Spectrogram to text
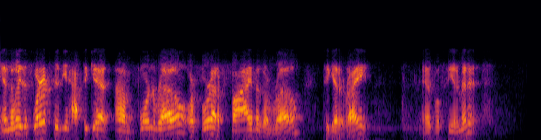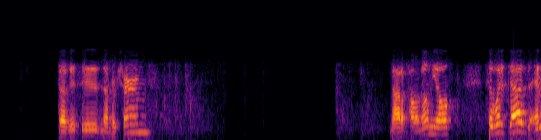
And the way this works is you have to get um, four in a row or four out of five as a row to get it right, as we'll see in a minute. So this is number of terms, not a polynomial. So what it does, and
